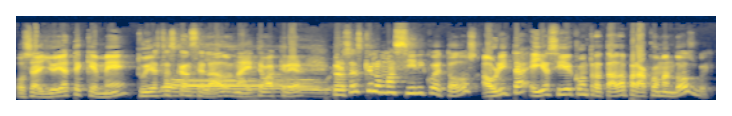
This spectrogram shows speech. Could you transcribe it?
O sea, yo ya te quemé, tú ya estás No, cancelado, nadie te va a creer. Pero ¿sabes qué es lo más cínico de todos? Ahorita ella sigue contratada para Aquaman 2, güey.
